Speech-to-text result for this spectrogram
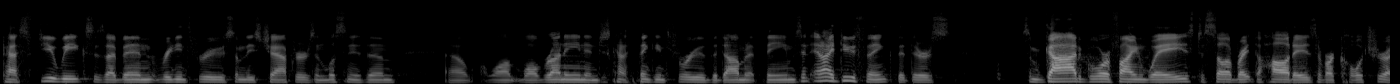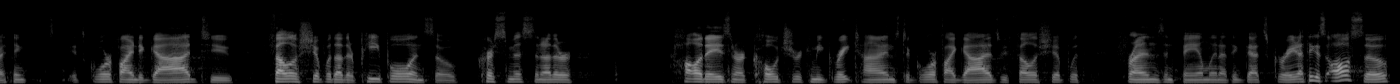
the past few weeks, as I've been reading through some of these chapters and listening to them uh, while, while running and just kind of thinking through the dominant themes. And, and I do think that there's some God glorifying ways to celebrate the holidays of our culture. I think it's, glorifying to God to fellowship with other people, and so Christmas and other holidays in our culture can be great times to glorify God as we fellowship with friends and family, and I think that's great. I think it's also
